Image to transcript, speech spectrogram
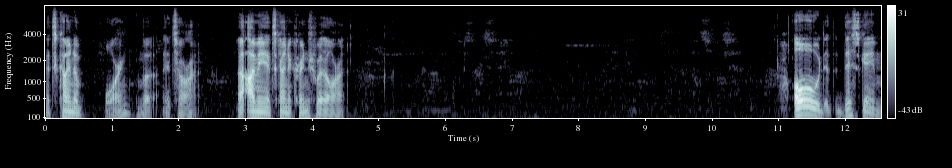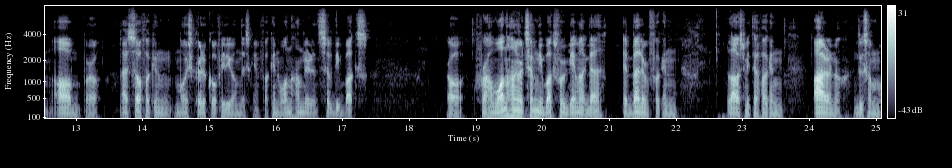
It's kind of boring, but it's alright. Uh, I mean, it's kind of cringe, but alright. Oh, this game. Oh, bro. I saw fucking MoistCr1tikal video on this game. Fucking 170 bucks. Bro, for 170 bucks for a game like that, it better fucking allows me to fucking, I don't know, do some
